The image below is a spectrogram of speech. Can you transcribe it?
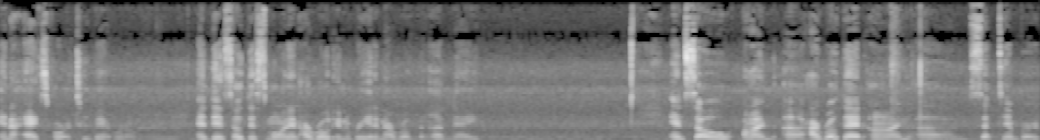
and I asked for a two bedroom. And then, so this morning, I wrote in red and I wrote the update. And so on, uh, I wrote that on um, September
